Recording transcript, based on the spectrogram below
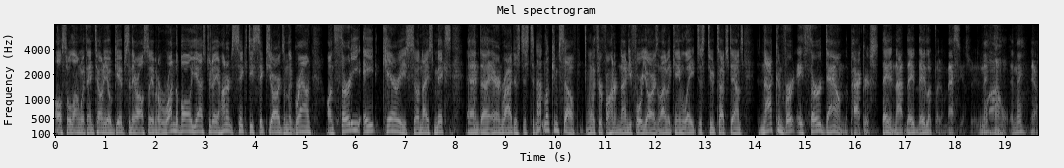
Also, along with Antonio Gibson, they were also able to run the ball yesterday, 166 yards on the ground on 38 carries. So a nice mix. And uh, Aaron Rodgers just did not look himself. Only threw for 194 yards. A lot of it came late, just two touchdowns. Did not convert a third down, the Packers. They did not. They they looked like a mess yesterday, didn't they? Wow. Didn't they? Yeah.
